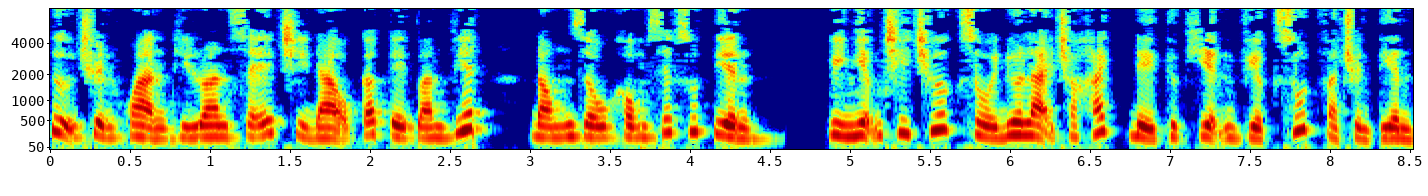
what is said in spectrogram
tự chuyển khoản thì Loan sẽ chỉ đạo các kế toán viết, đóng dấu không xếp rút tiền. Ủy nhiệm chi trước rồi đưa lại cho khách để thực hiện việc rút và chuyển tiền.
